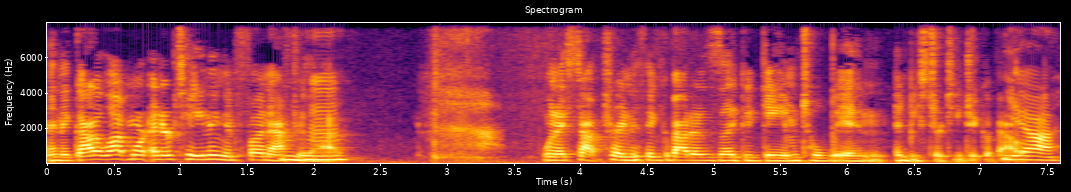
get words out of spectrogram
and it got a lot more entertaining and fun after that. Mm-hmm. When I stopped trying to think about it as like a game to win and be strategic about. Yeah.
